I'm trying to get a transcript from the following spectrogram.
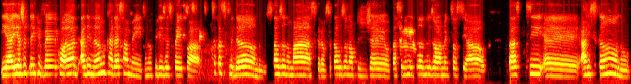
E aí a gente tem que ver qual é a dinâmica dessa mente, no que diz respeito a você está se cuidando, você está usando máscara, você está usando álcool gel, está se limitando no isolamento social, está se é, arriscando.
